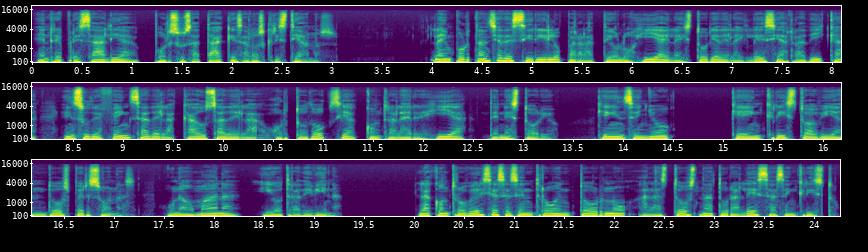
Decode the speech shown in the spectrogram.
en represalia por sus ataques a los cristianos. La importancia de Cirilo para la teología y la historia de la Iglesia radica en su defensa de la causa de la ortodoxia contra la herejía de Nestorio, quien enseñó que en Cristo habían dos personas, una humana y otra divina. La controversia se centró en torno a las dos naturalezas en Cristo,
